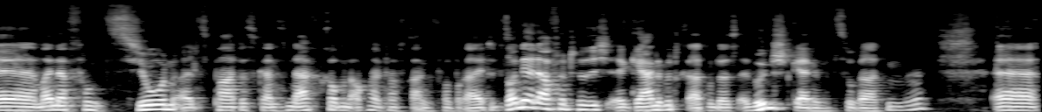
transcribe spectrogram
äh, meiner Funktion als Part des Ganzen nachkommen und auch mal ein paar Fragen vorbereitet. Sonja darf natürlich äh, gerne mitraten oder es erwünscht, gerne mitzuraten. Ne? Äh,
